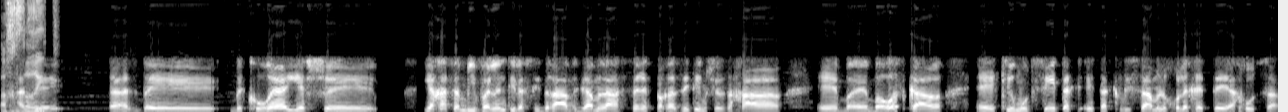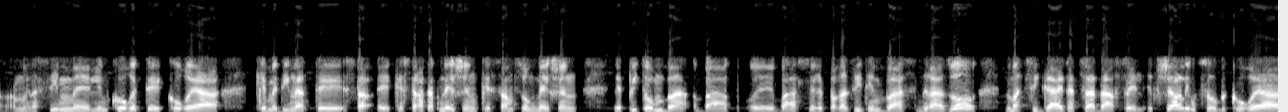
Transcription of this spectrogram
אכזרית. אז בקוריאה יש יחס אמביוולנטי לסדרה וגם לסרט פרזיטים שזכה אה, באוסקר, אה, כי הוא מוציא את הכביסה המלוכלכת אה, החוצה. מנסים למכור את קוריאה כמדינת, כ startup nation, כ Samsung nation, ופתאום בא הסרט פרזיטים בסדרה הזו ומציגה את הצד האפל. אפשר למצוא בקוריאה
